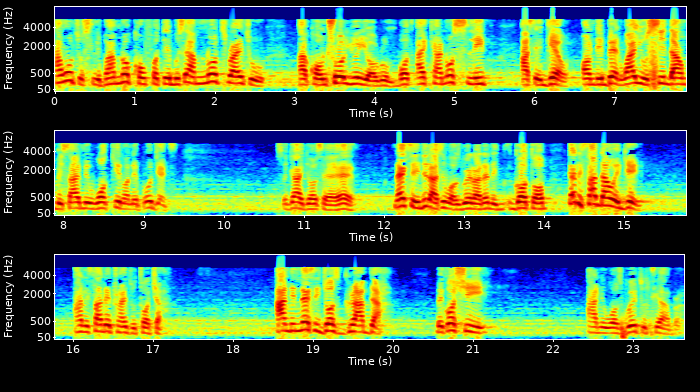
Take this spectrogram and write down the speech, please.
I want to sleep. I'm not comfortable. Say I'm not trying to uh, control you in your room, but I cannot sleep as a girl on the bed while you sit down beside me working on a project. So the guy just said, hey. Next thing he did as he was going and then he got up. Then he sat down again. And he started trying to touch her. And the next he just grabbed her. Because she and he was going to tear her.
